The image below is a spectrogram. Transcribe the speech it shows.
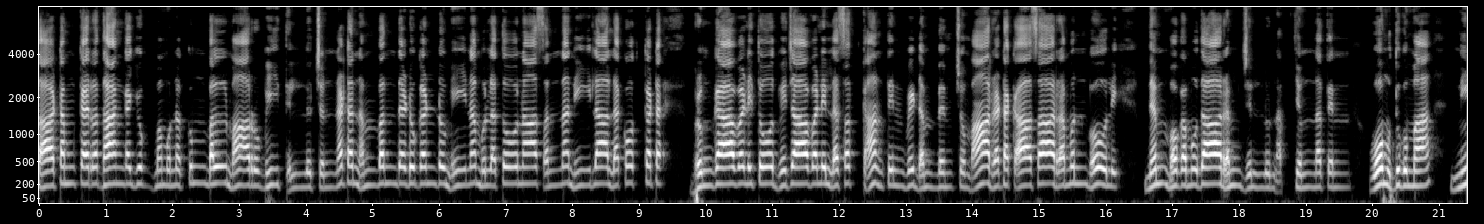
తాటం కరధాంగ యుగ్మమున కుంబల్ మారు భీతిల్లుచున్నట నంబందడు గండు మీనములతో నా సన్న నీలాలకోత్కట భృంగావళితో ద్విజావళి లసత్కాంతిన్ విడంబించు మారట కాసారమున్ బోలి నెమ్మొగముదారం జిల్లు నత్యున్నతిన్. ఓ ముద్దుగుమ్మ నీ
